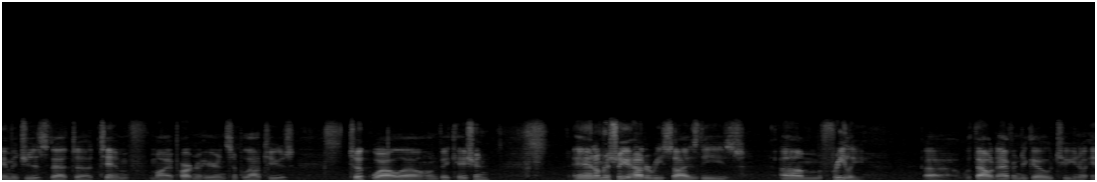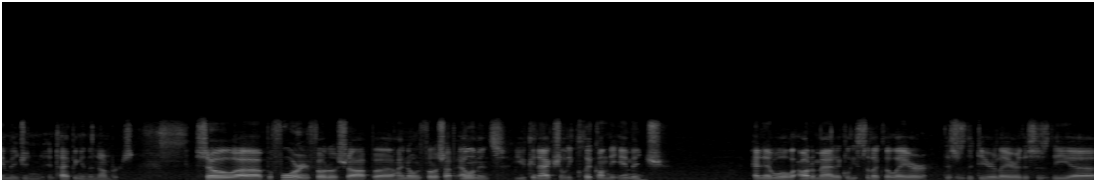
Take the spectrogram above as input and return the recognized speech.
images that uh, Tim, my partner here in Simple How To's, took while uh, on vacation. And I'm going to show you how to resize these um, freely uh, without having to go to you know image and, and typing in the numbers. So uh, before in Photoshop, uh, I know in Photoshop Elements, you can actually click on the image and it will automatically select the layer. This is the deer layer, this is the, uh,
